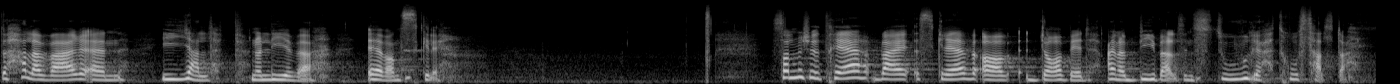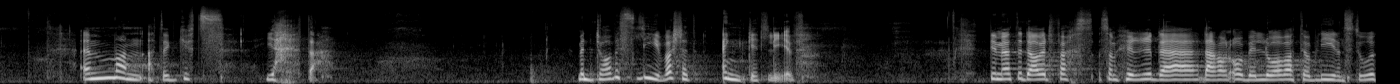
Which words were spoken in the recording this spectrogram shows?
til heller være en hjelp når livet er vanskelig. Salme 23 ble skrevet av David, en av Bibelens store troshelter. En mann etter Guds hjerte. Men Davids liv var ikke et enkelt liv. Vi møter David først som hyrde, der han også blir lovet til å bli den store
